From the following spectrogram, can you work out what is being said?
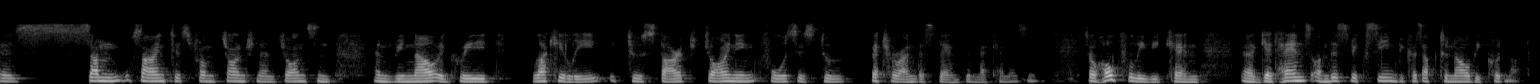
uh, some scientists from Johnson & Johnson, and we now agreed, luckily, to start joining forces to better understand the mechanism. So hopefully we can uh, get hands on this vaccine because up to now we could not.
